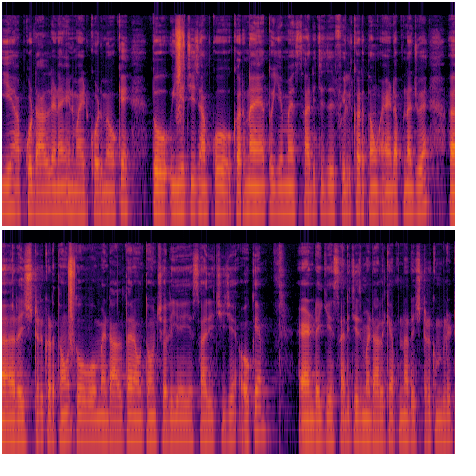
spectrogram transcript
ये आपको डाल देना है इन्वाइट कोड में ओके okay? तो ये चीज़ आपको करना है तो ये मैं सारी चीज़ें फिल करता हूँ एंड अपना जो है रजिस्टर करता हूँ तो वो मैं डालता रहता हूँ, चलिए ये सारी चीज़ें ओके एंड ये सारी चीज़ मैं डाल के अपना register complete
